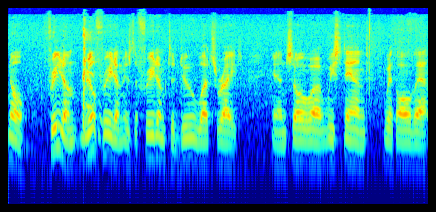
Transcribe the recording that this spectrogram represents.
No, freedom, real freedom, is the freedom to do what's right. And so uh, we stand with all that.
